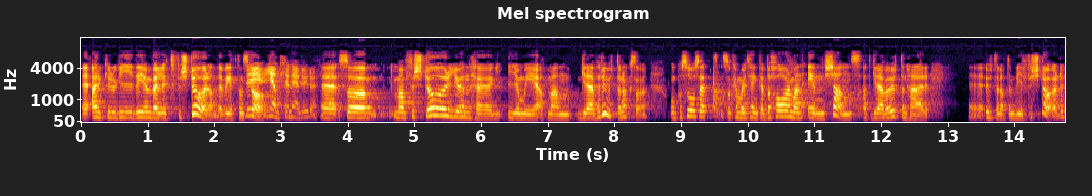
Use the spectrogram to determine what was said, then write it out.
eh, arkeologi det är en väldigt förstörande vetenskap. Det, egentligen är det ju det. Eh, så man förstör ju en hög i och med att man gräver ut den också. Och på så sätt så kan man ju tänka att då har man en chans att gräva ut den här utan att den blir förstörd.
